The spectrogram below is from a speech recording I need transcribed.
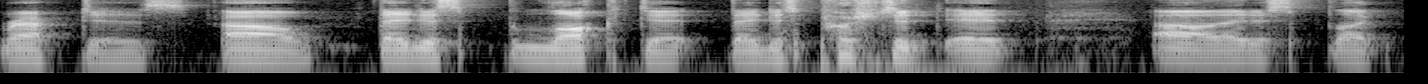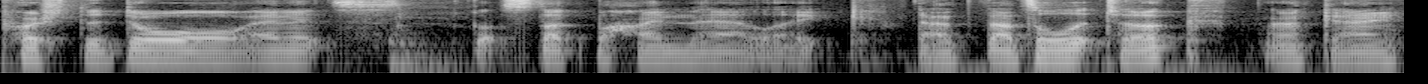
raptors. Oh, they just locked it. They just pushed it. It. Oh, they just like pushed the door and it's got stuck behind there. Like that. That's all it took. Okay.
